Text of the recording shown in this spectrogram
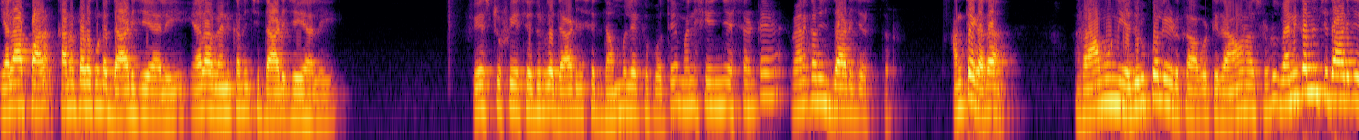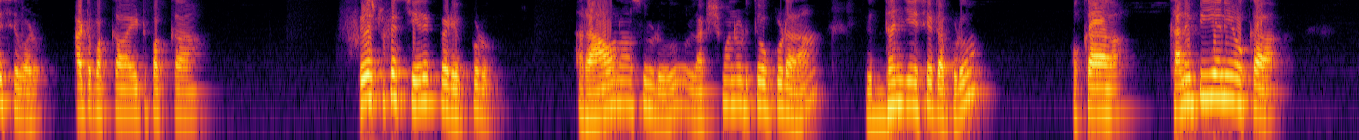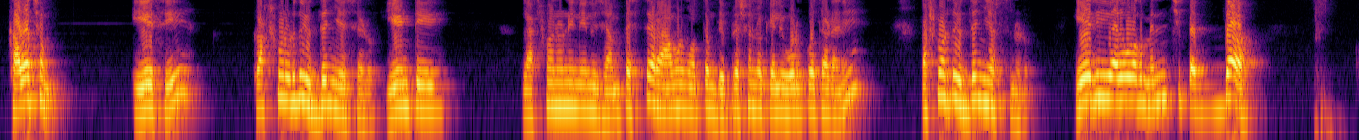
ఎలా ప- కనపడకుండా దాడి చేయాలి? ఎలా వెనక నుంచి దాడి చేయాలి? ఫేస్ టు ఫేస్ ఎదురుగా దాడి చేసే దమ్ము లేకపోతే మనిషి ఏం చేస్తాడంటే వెనక నుంచి దాడి చేస్తాడు. అంతే కదా? రాముణ్ణి ఎదుర్కోలేడు కాబట్టి రావణాసురుడు వెనక నుంచి దాడి చేసేవాడు. అటుపక్క ఇటుపక్క ఫేస్ టు ఫేస్ చేయలేకపోయాడు ఎప్పుడు. రావణాసురుడు లక్ష్మణుడితో కూడా యుద్ధం చేసేటప్పుడు ఒక కనిపించని ఒక కవచం వేసి లక్ష్మణుడితో యుద్ధం చేశాడు. ఏంటి? లక్ష్మణుని నేను చంపేస్తే రాముడు మొత్తం డిప్రెషన్లోకి వెళ్ళి ఓడిపోతాడని లక్ష్మణుడితో యుద్ధం చేస్తున్నాడు. ఏది? అది ఒక మంచి పెద్ద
